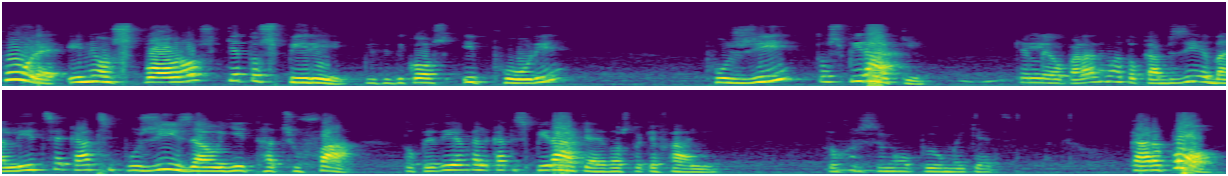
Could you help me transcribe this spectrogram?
Πούρε είναι ο σπόρος και το σπυρί, πληθυντικός ή πούρι, που ζει το σπυράκι. Και λέω παράδειγμα το καμπζί εμπαλίτσε κάτσι που ζει ζαογή τα τσουφά. Το παιδί έβγαλε κάτι σπυράκια εδώ στο κεφάλι. Το χρησιμοποιούμε και έτσι. Καρπό.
